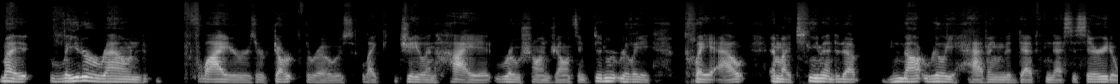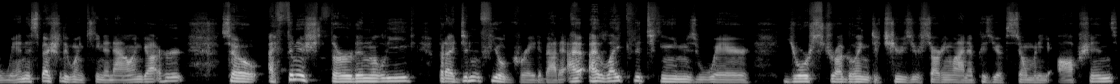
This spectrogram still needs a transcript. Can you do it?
My later round flyers or dart throws like Jalin Hyatt, Roschon Johnson didn't really play out. And my team ended up not really having the depth necessary to win, especially when Keenan Allen got hurt. So I finished third in the league, but I didn't feel great about it. I, I like the teams where you're struggling to choose your starting lineup because you have so many options.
